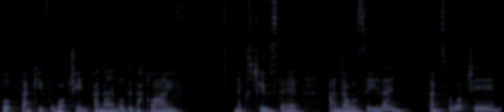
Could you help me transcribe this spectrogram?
But thank you for watching and I will be back live next Tuesday and I will see you then. Thanks for watching.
